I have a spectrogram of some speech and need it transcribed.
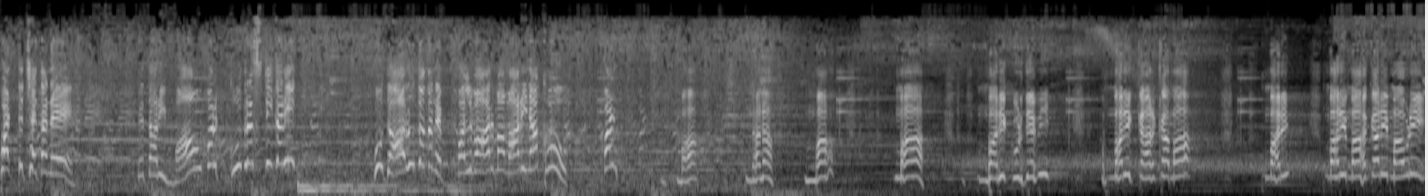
ફટ છે તને. તે તારી મા ઉપર કુદ્રષ્ટિ કરી. હું દારૂ તો તને પલવારમાં મારી નાખું. પણ માં, ના ના, માં માં, મારી કુળદેવી, મારી કારકા માં, મારી મારી મહાકાળી માવડી.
